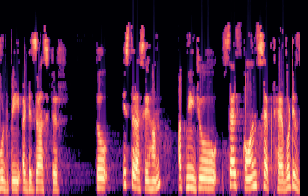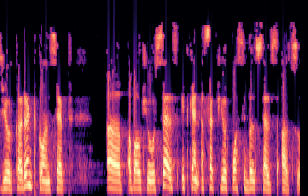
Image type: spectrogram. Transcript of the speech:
would be a disaster تو اس طرح سے ہم اپنی جو سیلف کانسیپٹ ہے what is your current concept about your self it can affect your possible self also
